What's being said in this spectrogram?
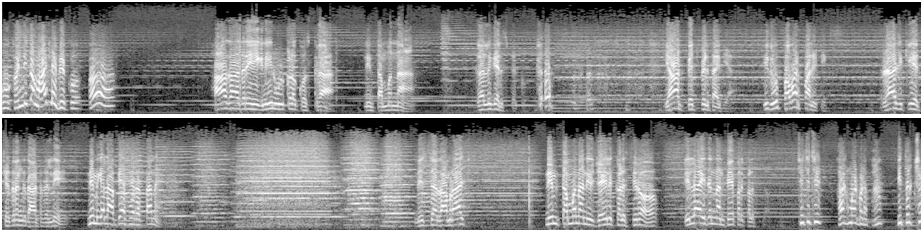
ಓ ಖಂಡಿತ ಮಾಡ್ಲೇಬೇಕು. ಆ. ಹಾಗಾದ್ರೆ ಈಗ ನೀನು ಉಳ್ಕೊಳಕ್ಕೋಸ್ಕರ ನಿನ್ ತಮ್ಮನ್ನ ಗಲ್ಲಿಗೇರಿಸ್ಬೇಕು. ಯಾಕೆ ಬೆಚ್ಚ ಬೀಳ್ತಾ ಇದೆಯಾ? ಇದು ಪವರ್ ಪಾಲಿಟಿಕ್ಸ್. ರಾಜಕೀಯ ಚದುರಂಗದ ಆಟದಲ್ಲಿ ನಿಮಗೆಲ್ಲ ಅಭ್ಯಾಸ ಇರುತ್ತಾನೆ ಮಿಸ್ಟರ್ ರಾಮರಾಜ್ ನಿಮ್ ತಮ್ಮನ್ನ ನೀವು ಜೈಲಿಗೆ ಕಳಿಸ್ತಿರೋ ಇಲ್ಲ ಇದನ್ನ ನಾನು ಪೇಪರ್ ಕಳಿಸ್ತೀನಿ? ಚಿ ಚಿ ಹಾಗೆ ಮಾಡ್ಬೇಡಪ್ಪ. ಈ ತಕ್ಷಣ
